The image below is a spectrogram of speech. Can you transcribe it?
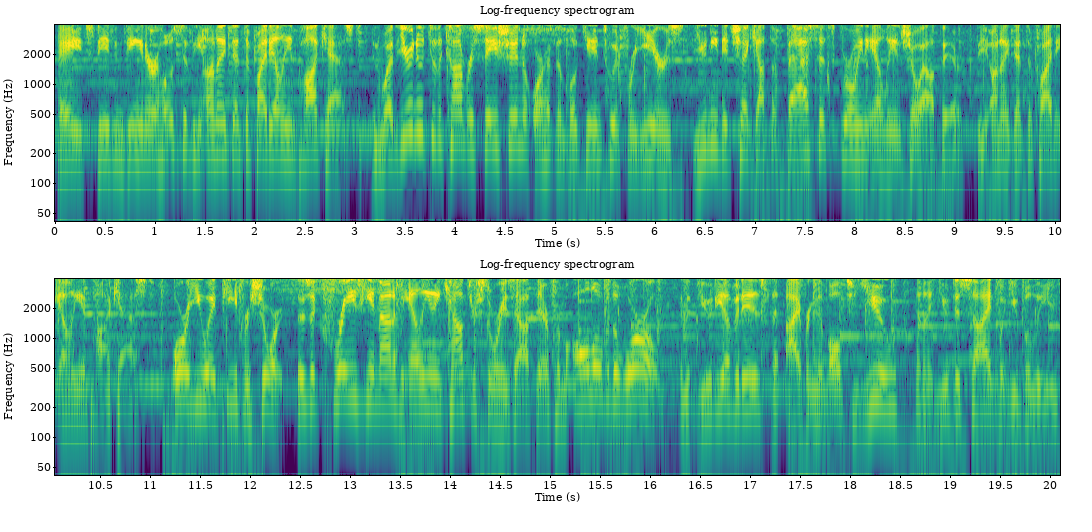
Hey, it's Stephen Diener, host of the Unidentified Alien Podcast. And whether you're new to the conversation or have been looking into it for years, you need to check out the fastest growing alien show out there, the Unidentified Alien Podcast, or UAP for short. There's a crazy amount of alien encounter stories out there from all over the world. And the beauty of it is that I bring them all to you and let you decide what you believe.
